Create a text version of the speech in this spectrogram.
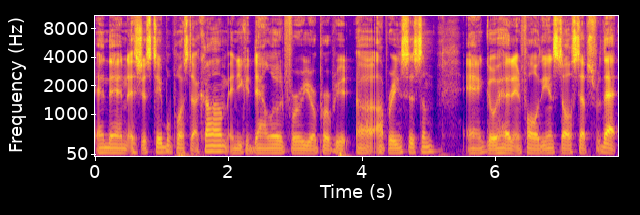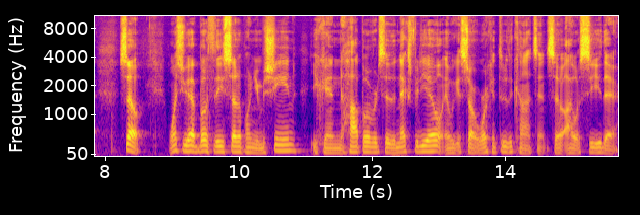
and then it's just tableplus.com, and you can download for your appropriate uh, operating system and go ahead and follow the install steps for that. So once you have both of these set up on your machine, you can hop over to the next video and we can start working through the content. So I will see you there.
